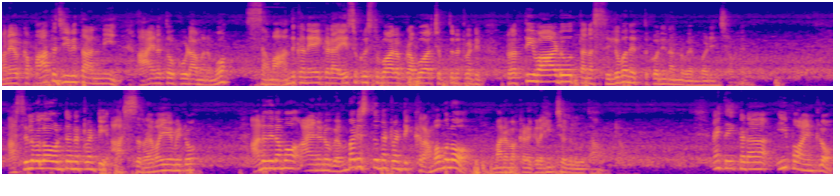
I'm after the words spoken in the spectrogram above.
మన యొక్క పాత జీవితాన్ని ఆయనతో కూడా మనము సమ అందుకనే ఇక్కడ యేసుక్రీస్తు వారు ప్రభువారు చెప్తున్నటువంటి ప్రతివాడు తన సిలువనెత్తుకొని నన్ను వెంబడించవలేదు ఆ సిలువలో ఉంటున్నటువంటి ఆ శ్రమ ఏమిటో అనుదినము ఆయనను వెంబడిస్తున్నటువంటి క్రమములో మనం అక్కడ గ్రహించగలుగుతూ. ఉంటాం అయితే ఇక్కడ ఈ పాయింట్లో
